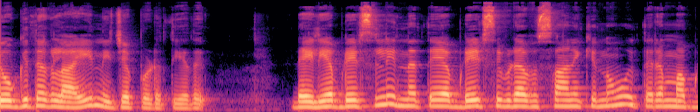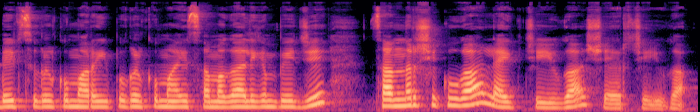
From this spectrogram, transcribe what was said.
യോഗ്യതകളായി നിജപ്പെടുത്തിയത്. ഡെയിലി അപ്ഡേറ്റ്സിൽ ഇന്നത്തെ അപ്ഡേറ്റ്സ് ഇവിടെ അവസാനിക്കുന്നു. ഇത്തരം അപ്ഡേറ്റ്സുകൾക്കും അറിയിപ്പുകൾക്കുമായി സമകാലികം പേജ് സന്ദർശിക്കുക ലൈക്ക് ചെയ്യുക ഷെയർ ചെയ്യുക.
